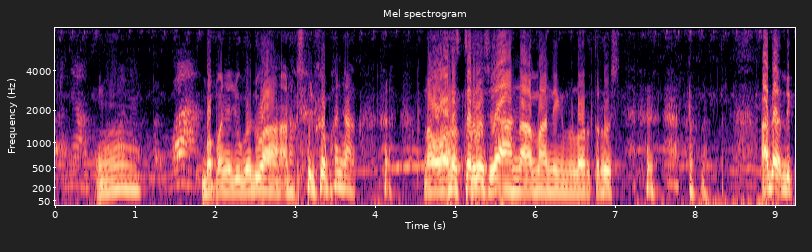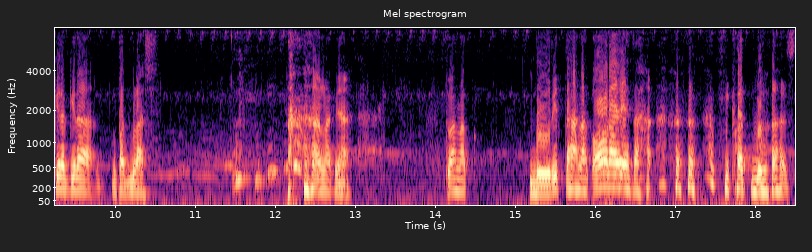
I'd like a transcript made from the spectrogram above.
Banyak. Hmm. juga dua. Bapaknya juga dua anak saya juga banyak. Nelor terus ya anak maning nelor terus. Ada di kira-kira 14 14 anaknya. Itu anak berit anak orang ya tah. 14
